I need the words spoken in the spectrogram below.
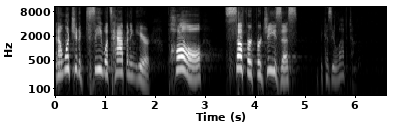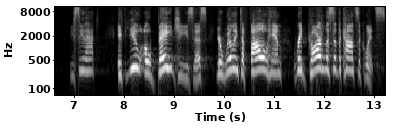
And I want you to see what's happening here. Paul suffered for Jesus because he loved him. Do you see that? If you obey Jesus, you're willing to follow him regardless of the consequence.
